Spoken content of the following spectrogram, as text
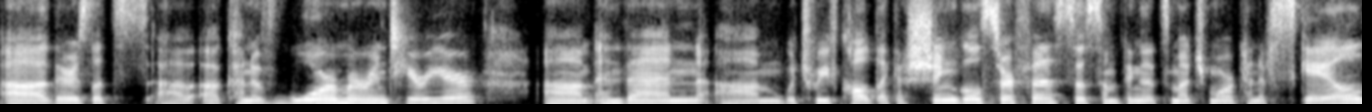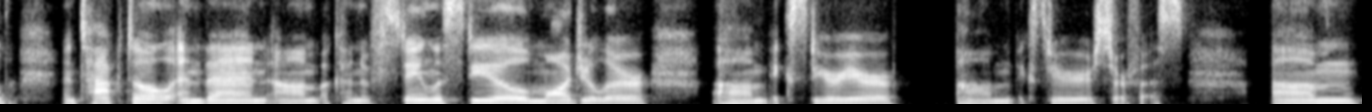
Uh, there's let's uh, a kind of warmer interior um, and then um, which we've called like a shingle surface, so something that's much more kind of scaled and tactile, and then um, a kind of stainless steel modular um, exterior um, exterior surface. Um,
